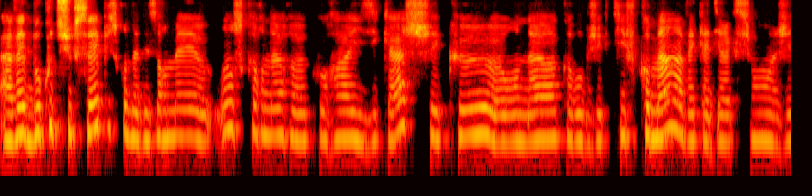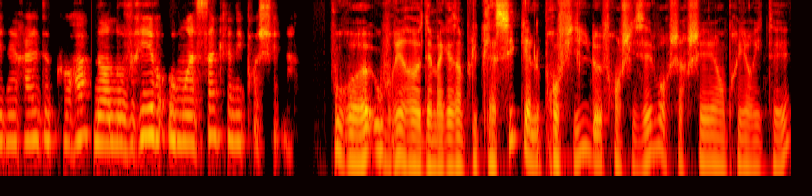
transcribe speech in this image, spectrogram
avec beaucoup de succès, puisqu'on a désormais euh, 11 corners Cora Easy Cash et que euh, a comme objectif commun avec la direction générale de Cora d'en ouvrir au moins 5 l'année prochaine. Pour euh, ouvrir euh, des magasins plus classiques, quel profil de franchisé vous recherchez en priorité?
